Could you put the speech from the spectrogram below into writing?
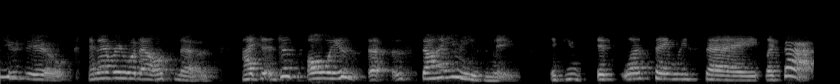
you do, and everyone else knows. I just always uh, stymies me. If you, if let's say we say like that,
